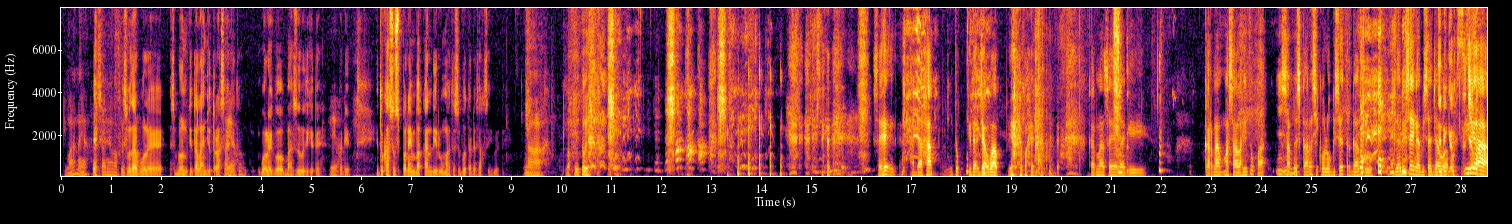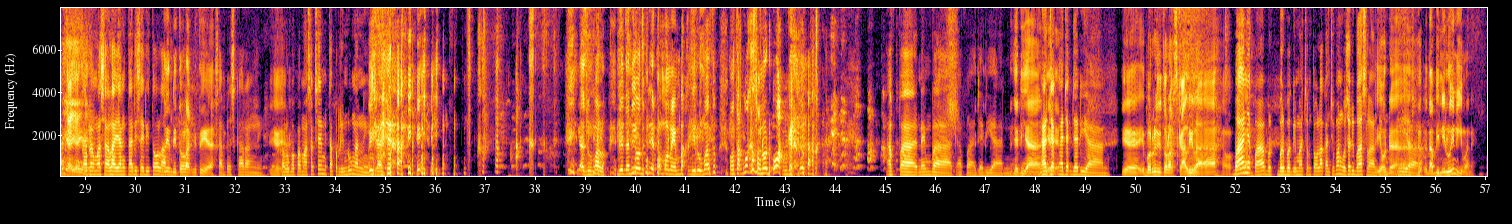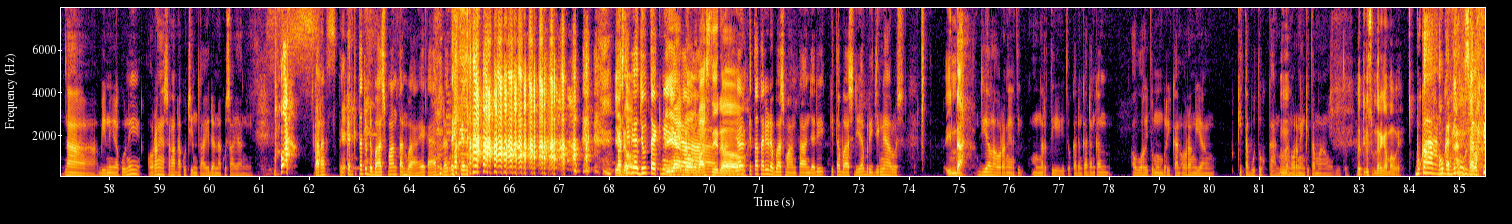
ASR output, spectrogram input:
gimana ya rasanya waktu itu Sebentar boleh sebelum kita lanjut rasanya Iya. tuh boleh gue bahas dulu dikit ya Iya. tadi. Itu kasus penembakan di rumah tersebut ada saksi berarti. nah waktu itu ya saya ada hak untuk tidak jawab ya Pak ya. Karena saya lagi karena masalah itu Pak sampai sekarang psikologis saya terganggu. Jadi saya nggak bisa jawab. nggak bisa iya, jawab. Iya, iya, iya, karena iya. masalah yang tadi saya ditolak Yang ditolak itu ya. sampai sekarang nih. Iya, Kalau iya. Bapak masak saya minta perlindungan nih. Enggak sumpah loh. Dia tadi waktu dia ngomong nembak di rumah tuh otak gua ke sono doang. apa nembak, apa jadian. Jadian, Ngajak iya, iya. ngajak jadian. Ya, ya baru ditolak sekali lah. Banyak. Pak ber- berbagai macam tolakan, cuman gak usah dibahas lah. nanti. Ya udah. Iya. Nah, bini lu ini gimana? Nah, bini aku nih orang yang sangat aku cintai dan aku sayangi. Karena kan kita tuh udah bahas mantan bang, ya kan? Udah Ya pasti dong. dia jutek nih. Iya ya. dong, pasti dong. Ya, kita tadi udah bahas mantan, jadi kita bahas dia bridgingnya harus Indah. dialah orang yang ti- mengerti gitu. Kadang-kadang kan Allah itu memberikan orang yang kita butuhkan, bukan Hmm. orang yang kita mau gitu. Berarti lu sebenarnya nggak mau ya? Bukan, Oh, bukan, bukan, gitu. salah.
